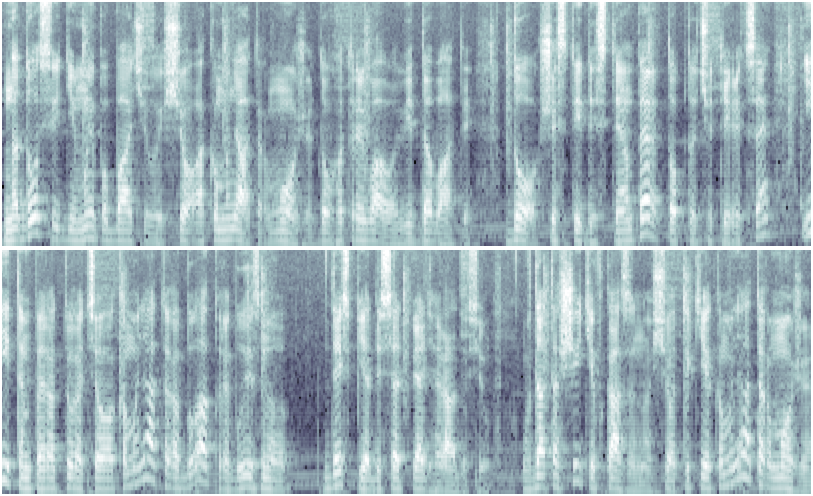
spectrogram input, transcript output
На досвіді ми побачили, що акумулятор може довготривало віддавати до 60 А, тобто 4С, і температура цього акумулятора була приблизно десь 55 градусів. В даташиті вказано, що такий акумулятор може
